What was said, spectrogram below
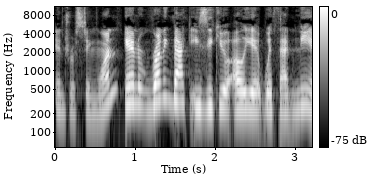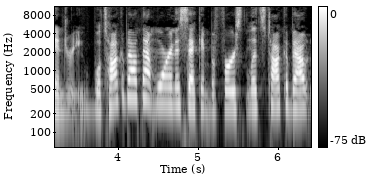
interesting one, and running back Ezekiel Elliott with that knee injury. We'll talk about that more in a second, but first, let's talk about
